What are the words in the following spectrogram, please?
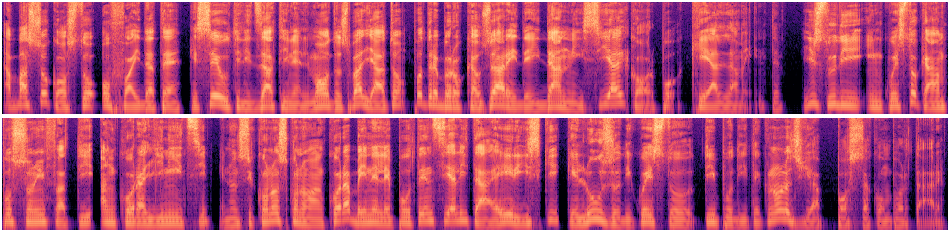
a basso costo o fai da te, che se utilizzati nel modo sbagliato potrebbero causare dei danni sia al corpo che alla mente. Gli studi in questo campo sono infatti ancora agli inizi e non si conoscono ancora bene le potenzialità e i rischi che l'uso di questo tipo di tecnologia possa comportare.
